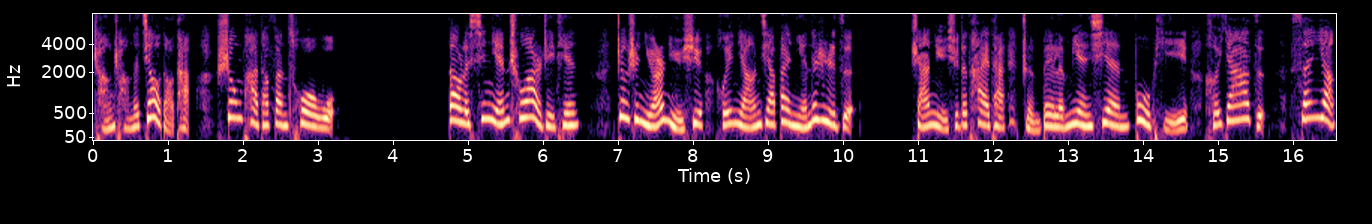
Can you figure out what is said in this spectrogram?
常常的教导他，生怕他犯错误。到了新年初二这天，正是女儿女婿回娘家拜年的日子。傻女婿的太太准备了面线、布匹和鸭子三样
